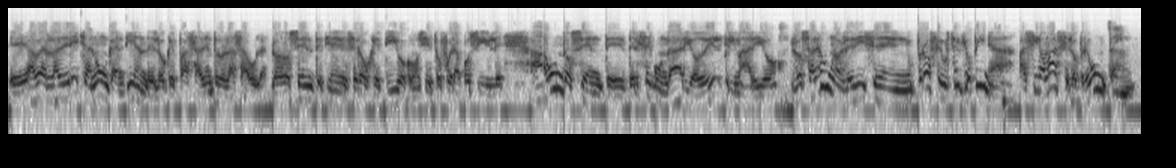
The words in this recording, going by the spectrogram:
Eh, a ver, la derecha nunca entiende lo que pasa dentro de las aulas. Los docentes tienen que ser objetivos como si esto fuera posible. A un docente del secundario o del primario, los alumnos le dicen, profe, ¿usted qué opina? Así nomás se lo preguntan.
